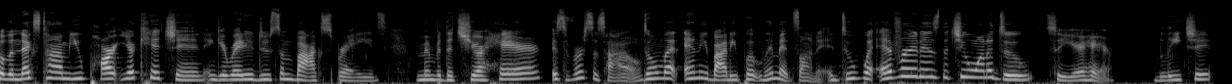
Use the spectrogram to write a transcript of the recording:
So the next time you part your kitchen and get ready to do some box braids, remember that your hair is versatile. Don't let anybody put limits on it and do whatever it is that you want to do to your hair. Bleach it,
